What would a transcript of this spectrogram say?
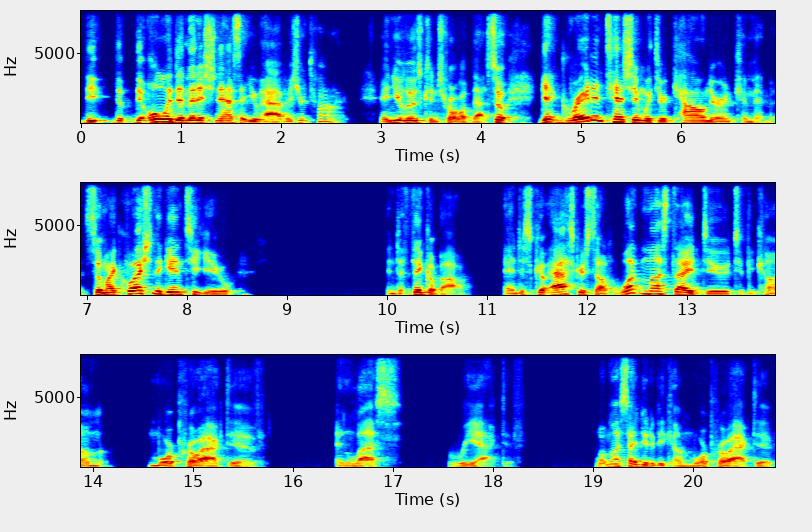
the, the, the only diminishing asset you have is your time and you lose control of that. So get great intention with your calendar and commitment. So my question again to you and to think about and just go ask yourself, what must I do to become more proactive and less reactive? What must I do to become more proactive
